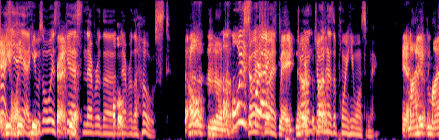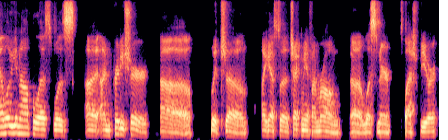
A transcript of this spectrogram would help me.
Right, he- yeah, he- yeah. He he- was always right, the yeah. guest, never the Oh. never the host. oh, no, no, no, no. always the Go ahead, go ahead. bridesmaid. John John has a point he wants to make. yeah, My. Milo Yiannopoulos was, uh, I'm pretty sure, uh, which uh, I guess uh, check me if I'm wrong, uh, listener slash viewer,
